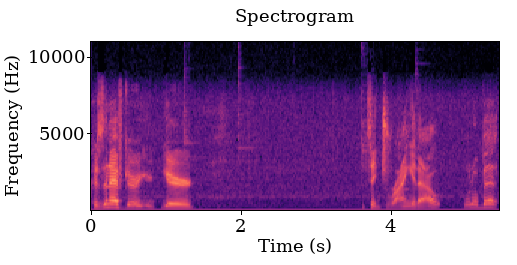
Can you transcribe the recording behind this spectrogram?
Because then after you're, let's say, drying it out a little bit,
